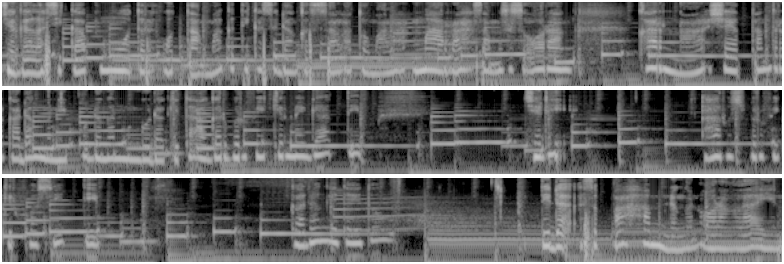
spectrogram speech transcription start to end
jagalah sikapmu terutama ketika sedang kesal atau malah marah sama seseorang. Karena setan terkadang menipu dengan menggoda kita agar berpikir negatif. Jadi harus berpikir positif. Kadang kita itu tidak sepaham dengan orang lain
